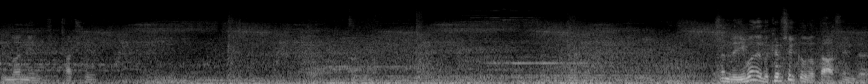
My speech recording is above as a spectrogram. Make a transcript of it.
김건님 자축 근데 이번에도 겹칠 것 같다 선생님들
